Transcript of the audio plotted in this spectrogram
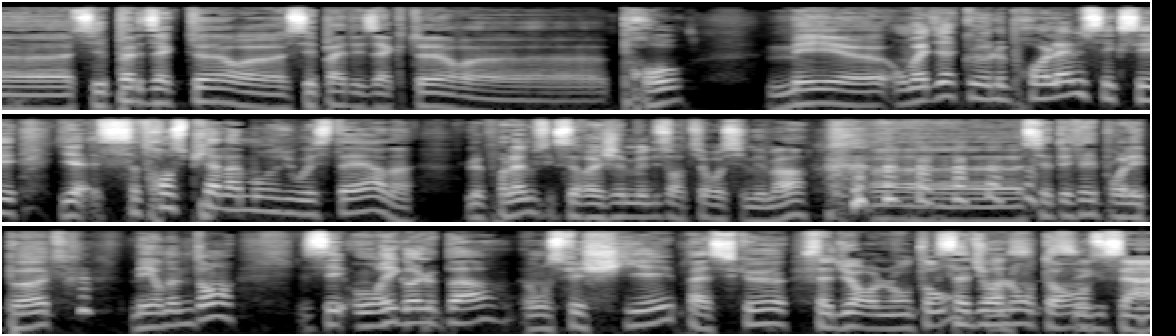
Euh, c'est pas des acteurs, euh, c'est pas des acteurs euh, pros. Mais euh, on va dire que le problème, c'est que c'est, il y a- ça transpire l'amour du western. Le problème, c'est que ça aurait jamais dû sortir au cinéma. Euh, C'était fait pour les potes, mais en même temps, c'est, on rigole pas, on se fait chier parce que Ça dure longtemps. ça dure longtemps. C'est c'est un,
